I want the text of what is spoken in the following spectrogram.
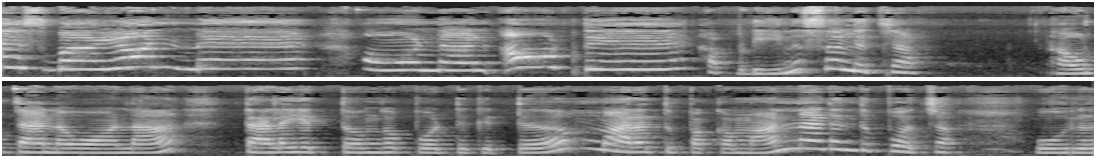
ஐஸ் பாய் ஒன்னு ஓனான் அவுட்டு அப்படின்னு சொல்லிச்சான் அவுட்டான ஓனா தலையை தொங்க போட்டுக்கிட்டு மரத்து பக்கமாக நடந்து போச்சான். ஒரு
